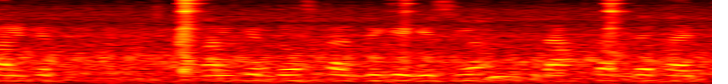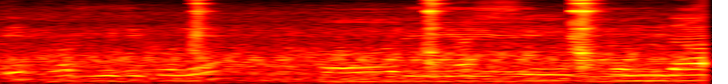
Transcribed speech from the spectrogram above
কালকে কালকে দশটার দিকে গেছিলাম ডাক্তার দেখাইতে, ঘর মেডিকেলে আসছি সন্ধ্যা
